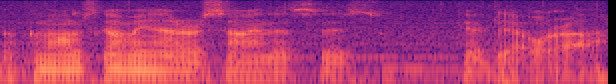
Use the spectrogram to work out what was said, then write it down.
Oh, come on, there's gotta be another sign that says Caldera.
